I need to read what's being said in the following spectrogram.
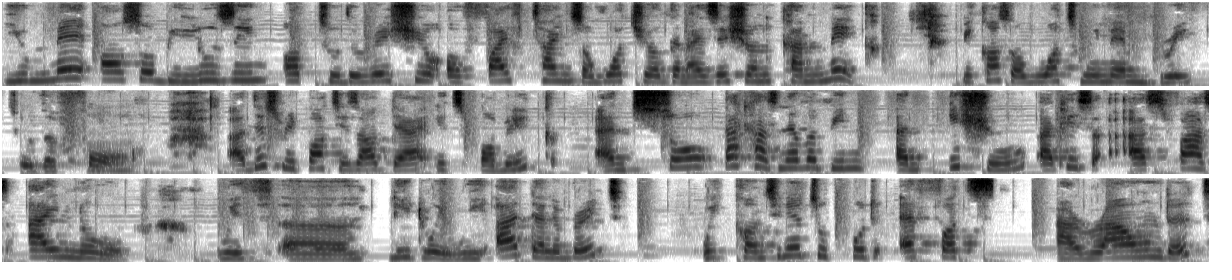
you may also be losing up to the ratio of five times of what your organization can make because of what women bring to the fore. Uh, this report is out there, it's public. And so that has never been an issue, at least as far as I know, with uh, Leadway. We are deliberate we continue to put efforts around it.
